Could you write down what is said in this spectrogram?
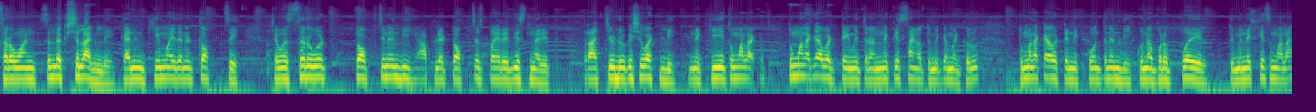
सर्वांचं लक्ष लागलं आहे कारण की मैदान टॉपचं आहे. त्यामुळे सर्व टॉपची नंदी आपल्या टॉपच्याच पायऱ्या दिसणार आहेत. तर आजची व्हिडिओ कशी वाटली? नक्की तुम्हाला तुम्हाला काय वाटते मित्रांनो? नक्कीच सांगा तुम्ही कमेंट करून. तुम्हाला काय वाटतं नक्की कोणतं नंदी कुणाबरोबर पळेल? तुम्ही नक्कीच मला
